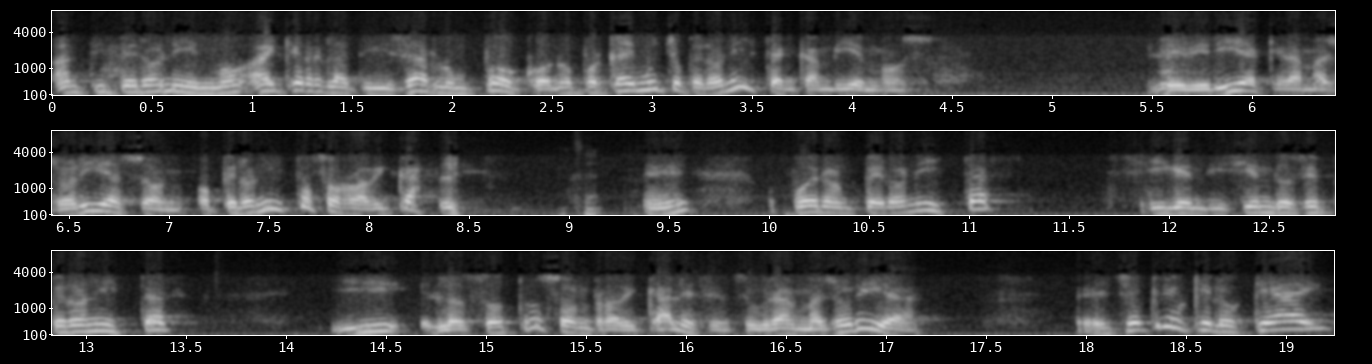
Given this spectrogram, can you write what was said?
antiperonismo hay que relativizarlo un poco, ¿no? Porque hay mucho peronista en Cambiemos. Le diría que la mayoría son o peronistas o radicales. ¿Eh? Fueron peronistas, siguen diciéndose peronistas, y los otros son radicales en su gran mayoría. Eh, yo creo que lo que hay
